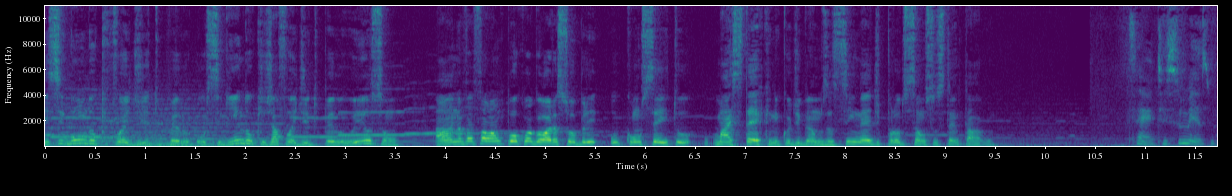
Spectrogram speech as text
E segundo o que foi dito pelo, seguindo o que já foi dito pelo Wilson, a Ana vai falar um pouco agora sobre o conceito mais técnico, digamos assim, né, de produção sustentável. Certo, isso mesmo.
